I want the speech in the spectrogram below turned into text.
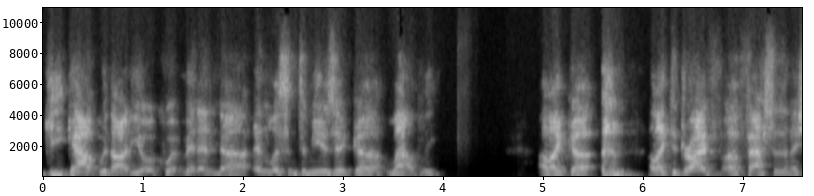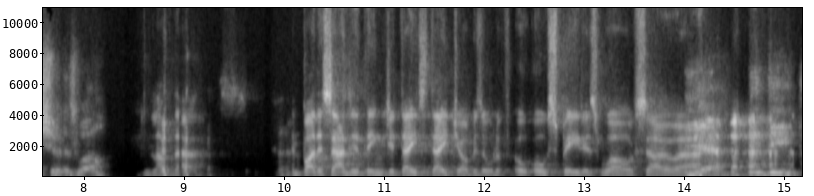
geek out with audio equipment and uh, and listen to music uh, loudly. I like uh, I like to drive uh, faster than I should as well. Love that. and by the sound of things, your day to day job is all of all, all, speed as well. So uh... yeah, indeed,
